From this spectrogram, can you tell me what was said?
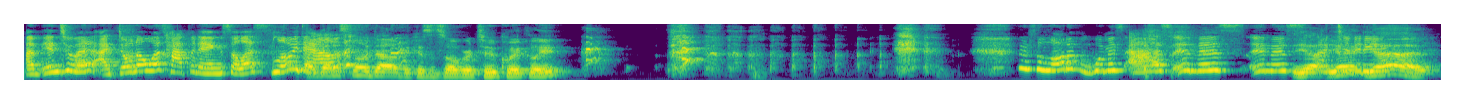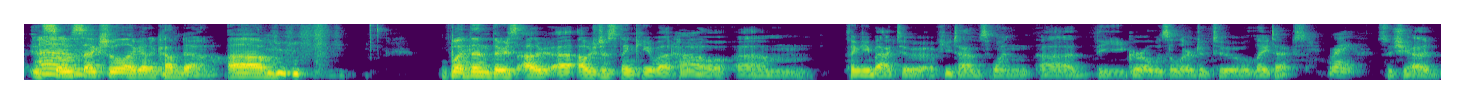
I'm into it. I don't know what's happening, so let's slow it down. I gotta slow down because it's over too quickly. There's a lot of woman's ass in this in this Yeah, activity. yeah, yeah. It's so Um, sexual. I gotta calm down. Um, but then there's other. Uh, I was just thinking about how, um, thinking back to a few times when uh, the girl was allergic to latex, Right. So she had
